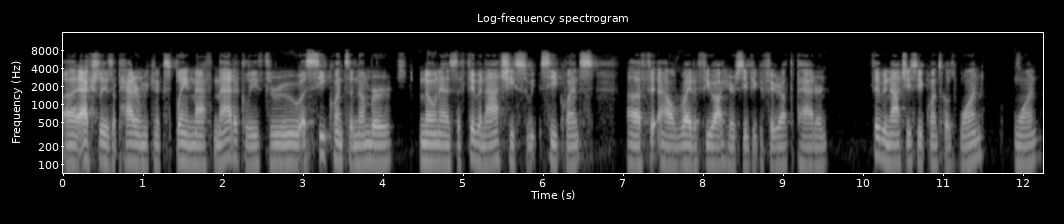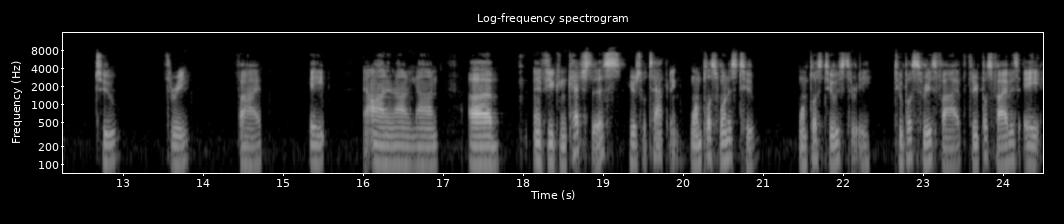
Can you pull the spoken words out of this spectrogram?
uh, actually is a pattern we can explain mathematically through a sequence of numbers known as the Fibonacci sequence. Uh, I'll write a few out here, see if you can figure out the pattern. Fibonacci sequence goes 1, 1, 2, 3, 5, 8, and on and on and on. Uh, and if you can catch this, here's what's happening. 1 plus 1 is 2. 1 plus 2 is 3. 2 plus 3 is 5. 3 plus 5 is 8.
